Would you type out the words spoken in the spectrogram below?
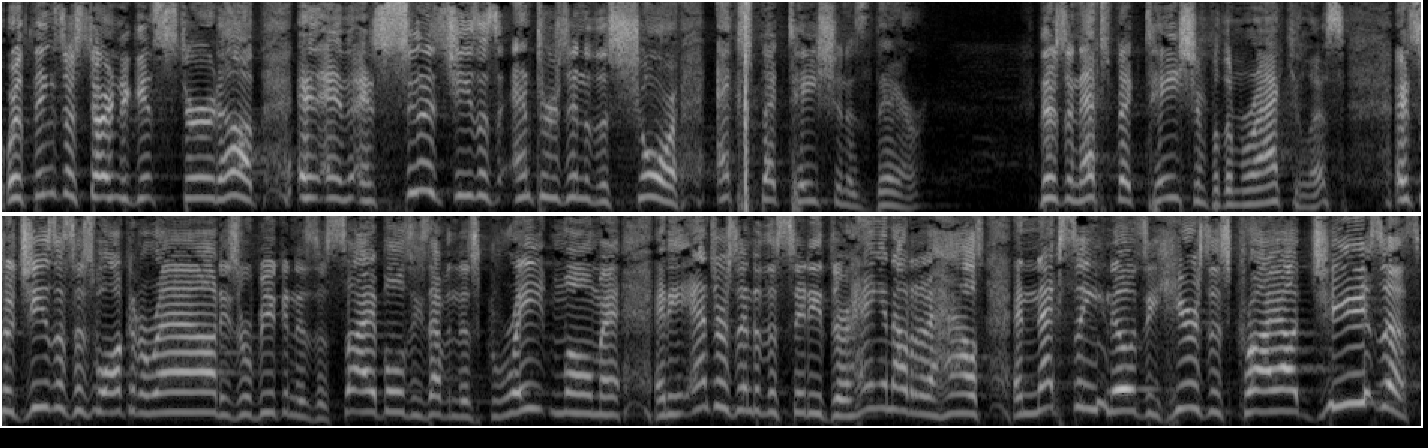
where things are starting to get stirred up. And, and, and as soon as Jesus enters into the shore, expectation is there. There's an expectation for the miraculous. And so Jesus is walking around, he's rebuking his disciples, he's having this great moment, and he enters into the city. They're hanging out at a house, and next thing he knows, he hears this cry out, Jesus,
